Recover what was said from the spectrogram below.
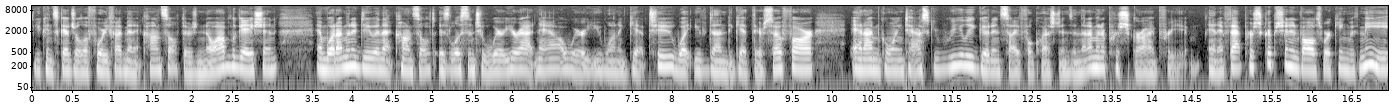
you can schedule a 45 minute consult. There's no obligation. And what I'm going to do in that consult is listen to where you're at now, where you want to get to, what you've done to get there so far, and I'm going to ask you really good, insightful questions, and then I'm going to prescribe for you. And if that prescription involves working with me,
